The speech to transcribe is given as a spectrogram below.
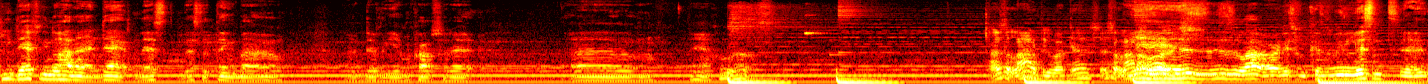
he, he definitely know how to adapt. That's that's the thing about him. I definitely give him props for that. Um, yeah, who else? There's a lot of people, I guess. There's a lot yeah, of artists. There's, there's a lot of artists because we listen to.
